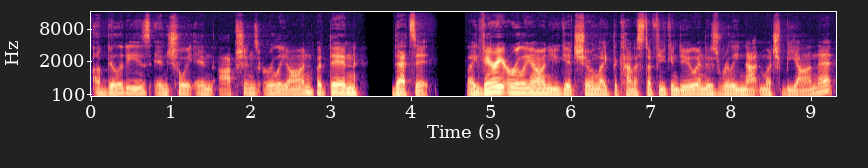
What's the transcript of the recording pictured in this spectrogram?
abilities and choice and options early on but then that's it like very early on you get shown like the kind of stuff you can do and there's really not much beyond that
